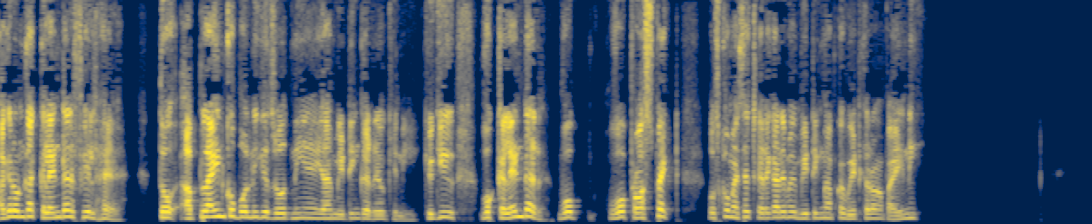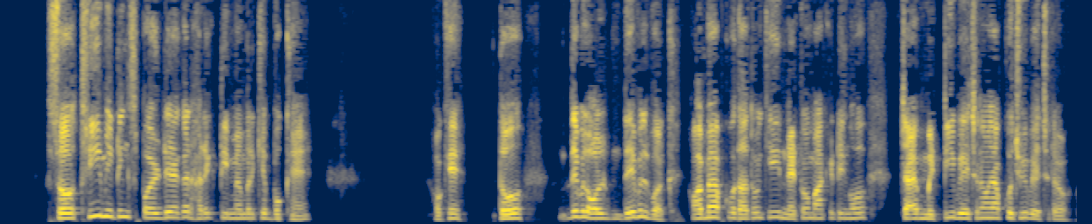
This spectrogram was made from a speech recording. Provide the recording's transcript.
अगर उनका कैलेंडर फिल है तो अपलाइन को बोलने की ज़रूरत नहीं है या मीटिंग कर रहे हो कि नहीं। क्योंकि वो कैलेंडर वो वो प्रोस्पेक्ट उसको मैसेज करेगा मैं मीटिंग में आपका वेट कर रहा नहीं। So three meetings per day अगर हर एक टीम मेंबर के बुक हैं ओके तो they will all they will work और मैं आपको बताता हूँ कि नेटवर्क मार्केटिंग हो, चाहे मिट्टी बेच रहे हो या कुछ भी बेच रहे हो,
